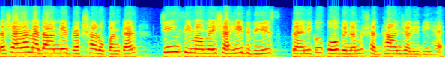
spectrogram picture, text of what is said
दशहरा मैदान में वृक्षारोपण कर चीन सीमा में शहीद वीर सैनिकों को विनम्र श्रद्धांजलि दी है।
